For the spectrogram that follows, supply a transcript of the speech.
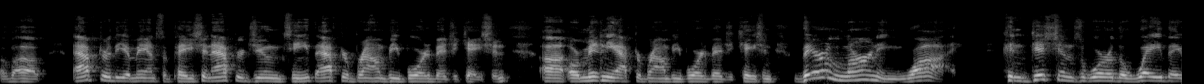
uh, after the emancipation, after Juneteenth, after Brown v. Board of Education, uh, or many after Brown v. Board of Education, they're learning why conditions were the way they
